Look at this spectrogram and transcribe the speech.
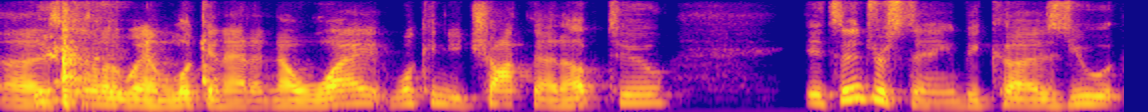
uh, is kind of the way I'm looking at it. Now, why, what can you chalk that up to? It's interesting because you,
